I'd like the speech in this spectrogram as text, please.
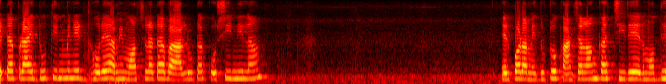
এটা প্রায় দু তিন মিনিট ধরে আমি মশলাটা বা আলুটা কষিয়ে নিলাম। এরপর আমি দুটো কাঁচা লঙ্কা চিড়ে এর মধ্যে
